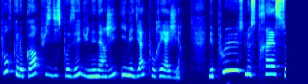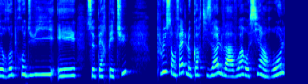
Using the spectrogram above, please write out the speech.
pour que le corps puisse disposer d'une énergie immédiate pour réagir. Mais plus le stress se reproduit et se perpétue, plus en fait le cortisol va avoir aussi un rôle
